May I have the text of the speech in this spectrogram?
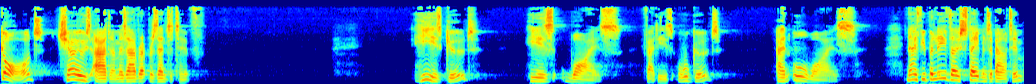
God chose Adam as our representative. He is good. He is wise. In fact, all good and all wise. Now, if you believe those statements about him,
